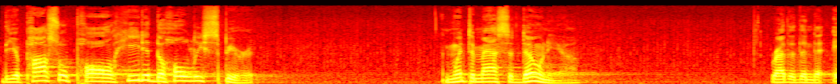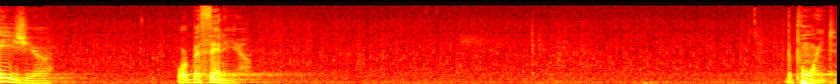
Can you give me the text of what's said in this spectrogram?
the Apostle Paul heeded the Holy Spirit and went to Macedonia rather than to Asia or Bithynia. The point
